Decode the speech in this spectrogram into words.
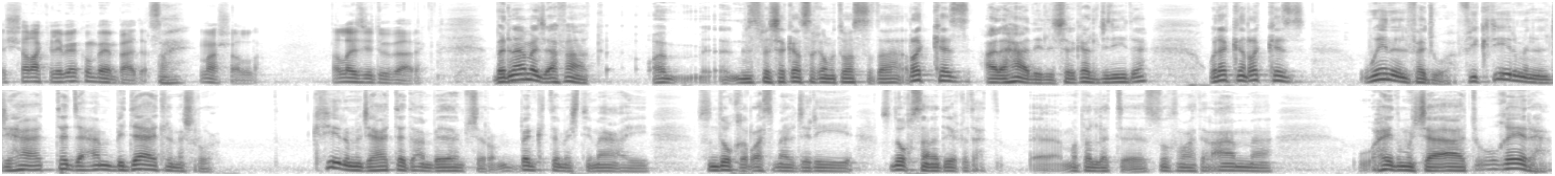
الشراكة اللي بينكم بين بادر. صحيح. ما شاء الله. الله يزيد ويبارك. برنامج آفاق بالنسبة للشركات الصغيرة المتوسطه ركز على هذه الشركات الجديدة ولكن ركز وين الفجوة؟ في كثير من الجهات تدعم بداية المشروع. كثير من الجهات تدعم بداية المشروع، بنك التنميه الاجتماعي، صندوق الراس مال الجريء، صندوق صناديق تحت آه، مظلة آه، صندوق العامة وهيئة المنشآت وغيرها،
